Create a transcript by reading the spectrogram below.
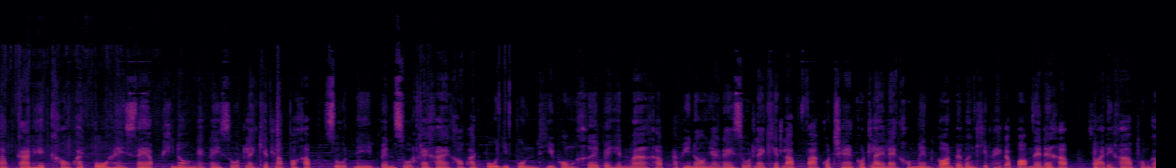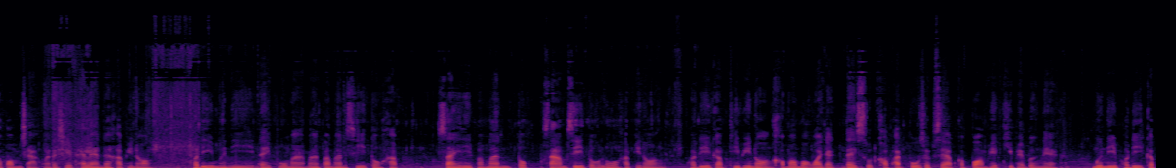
ลับการเฮ็ดข้าวผัดปูให้แซ่บพี่น้องอยากได้สูตรและเคล็ดลับปะครับ สูตรนี้เป็นสูตรคล้ายๆข้าวผัดปูญี่ปุ่นที่ผมเคยไปเห็นมาครับถ้าพี่น้องอยากได้สูตรและเคล็ดลับฝากกดแชร์กดไลค์และคอมเมนต์ก่อนไปเบิ่งคลิปให้กับปอมได้ด้อครับ สวัสดีครับผมกับปอมจากมาเตเชฟไทยแลนด์นะครับพี่น้องพอดีมื้อนี้ได้ปูมามากประมาณ4ตัวครับใส่นี่ประมาณตก3 4ตัวโลครับพี่น้อง พอดีกับที่พี่น้องเขามาบอกว่าอยากได้สูตรข้าวผัดปูแซ่บๆกับปอมเฮ็ดคลิปให้เบิ่งแน่ มือนี้พอดีกับ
